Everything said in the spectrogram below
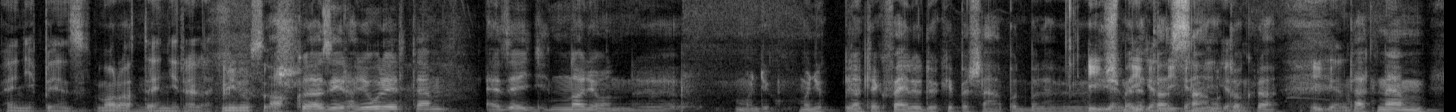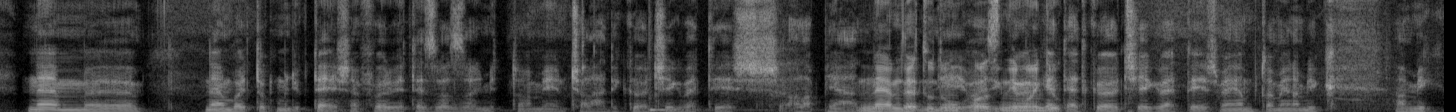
ennyi pénz maradt, uh-huh. ennyire lett mínuszos. Akkor azért, ha jól értem, ez egy nagyon mondjuk, mondjuk pillanatilag fejlődőképes állapotban levő igen, ismeret igen, a igen, számotokra. Igen, igen. Tehát nem, nem nem vagytok mondjuk teljesen fölvétezve azzal, hogy mit tudom én, családi költségvetés alapján. Nem, de tudunk hozni mondjuk. költségvetés, meg nem tudom én, amik, amik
